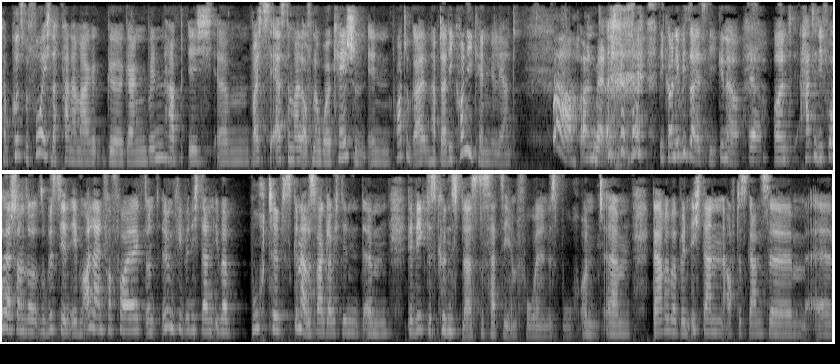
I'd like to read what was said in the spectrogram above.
habe kurz bevor ich nach Panama gegangen bin, habe ich, ähm, war ich das erste Mal auf einer Workation in Portugal und habe da die Conny kennengelernt. Ah, und, die Conny Wisalski, genau. Ja. Und hatte die vorher schon so, so ein bisschen eben online verfolgt und irgendwie bin ich dann über Buchtipps, genau, das war, glaube ich, den, ähm, der Weg des Künstlers, das hat sie empfohlen, das Buch. Und ähm, darüber bin ich dann auf das ganze äh,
